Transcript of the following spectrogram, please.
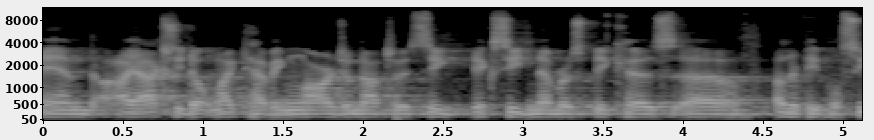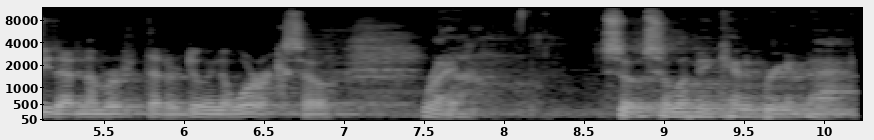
and I actually don't like having large and not to exceed, exceed numbers because uh, other people see that number that are doing the work, so. Right. So, so let me kind of bring it back.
